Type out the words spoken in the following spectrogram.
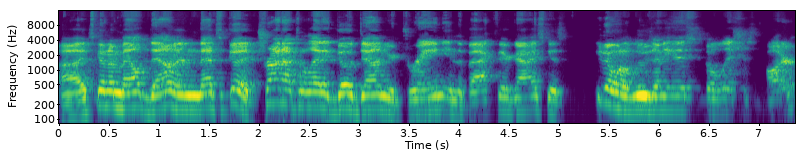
Uh, it's going to melt down, and that's good. Try not to let it go down your drain in the back there, guys, because you don't want to lose any of this delicious butter.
